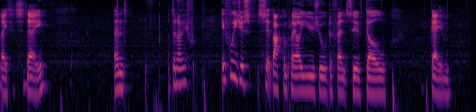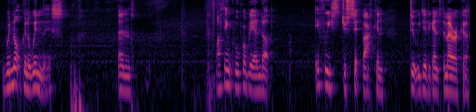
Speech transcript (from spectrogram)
later today. And I don't know if if we just sit back and play our usual defensive dull game, we're not gonna win this. And I think we'll probably end up if we just sit back and do what we did against America,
